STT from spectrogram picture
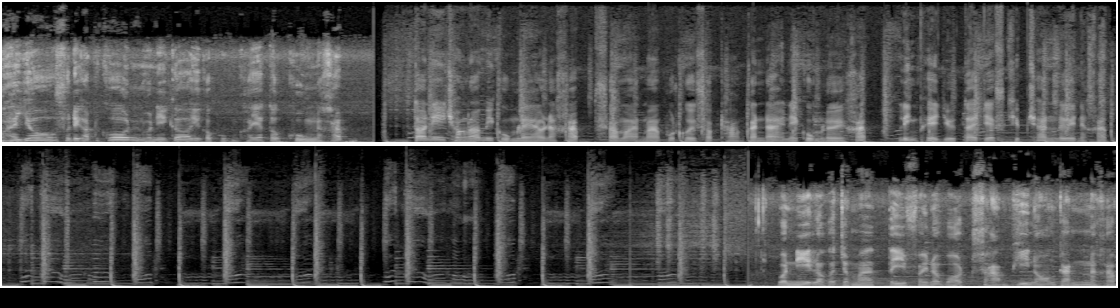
ไฮโอสวัสดีครับทุกคน วันนี้ก็อยู่กับผมคายาโตะคุงนะครับ ตอนนี้ช่องเรามีกลุ่มแล้วนะครับ สามารถมาพูดคุยสอบถามกันได้ในกลุ่มเลยครับ ลิงก์เพจอยู่ใต้ description เลยนะครับ วันนี้เราก็จะมาตีไฟน a ลบอส3พี่น้องกันนะครับ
